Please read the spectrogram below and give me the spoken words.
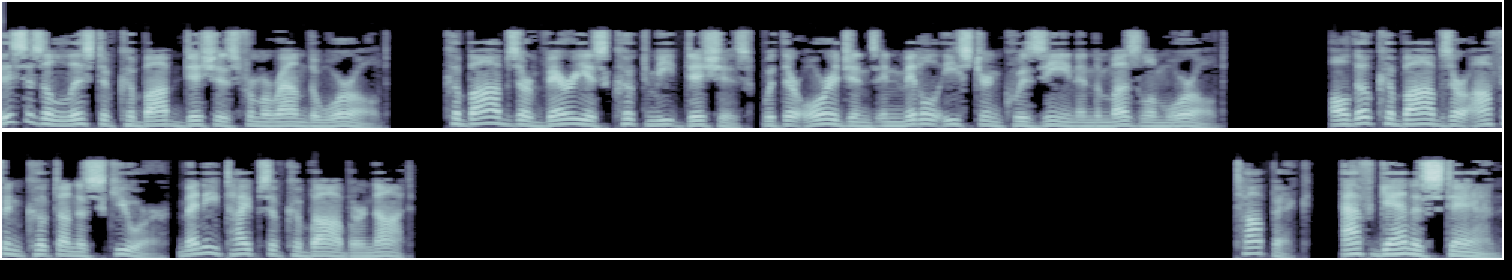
This is a list of kebab dishes from around the world. Kebabs are various cooked meat dishes, with their origins in Middle Eastern cuisine and the Muslim world. Although kebabs are often cooked on a skewer, many types of kebab are not. Afghanistan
